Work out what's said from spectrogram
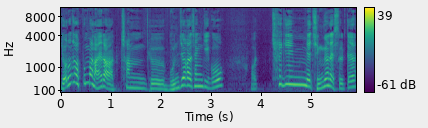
여론조사뿐만 아니라 참 그 문제가 생기고 어 책임에 직면했을 때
